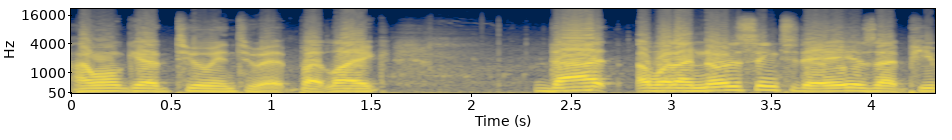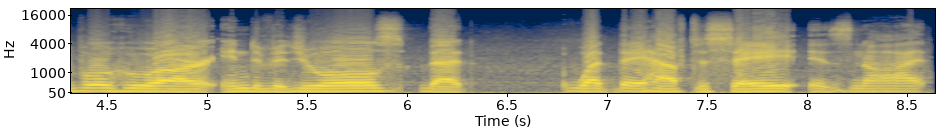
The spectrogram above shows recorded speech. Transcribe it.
I won't get too into it, but like that what I'm noticing today is that people who are individuals that what they have to say is not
